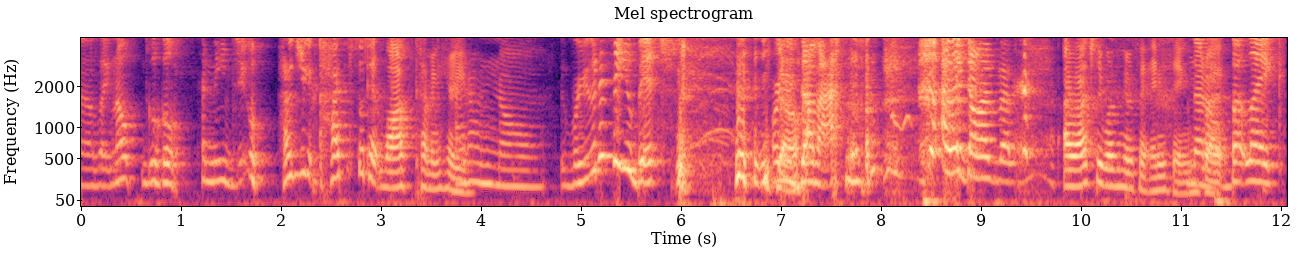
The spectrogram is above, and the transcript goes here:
and I was like, nope, Google, I need you. How did you get, how did you still get lost coming here? I don't know. Were you gonna say you bitch or you dumbass? I like dumbass better. I actually wasn't gonna say anything. No, but no, but like,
